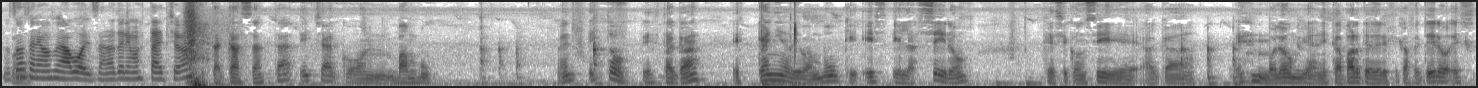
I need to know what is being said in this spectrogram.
Nosotros Bueno, tenemos una bolsa, no tenemos tacho. Esta casa está hecha con bambú. ¿Ven? Esto que está acá es caña de bambú, que es el acero que se consigue acá en Colombia, en esta parte del eje cafetero. Es,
